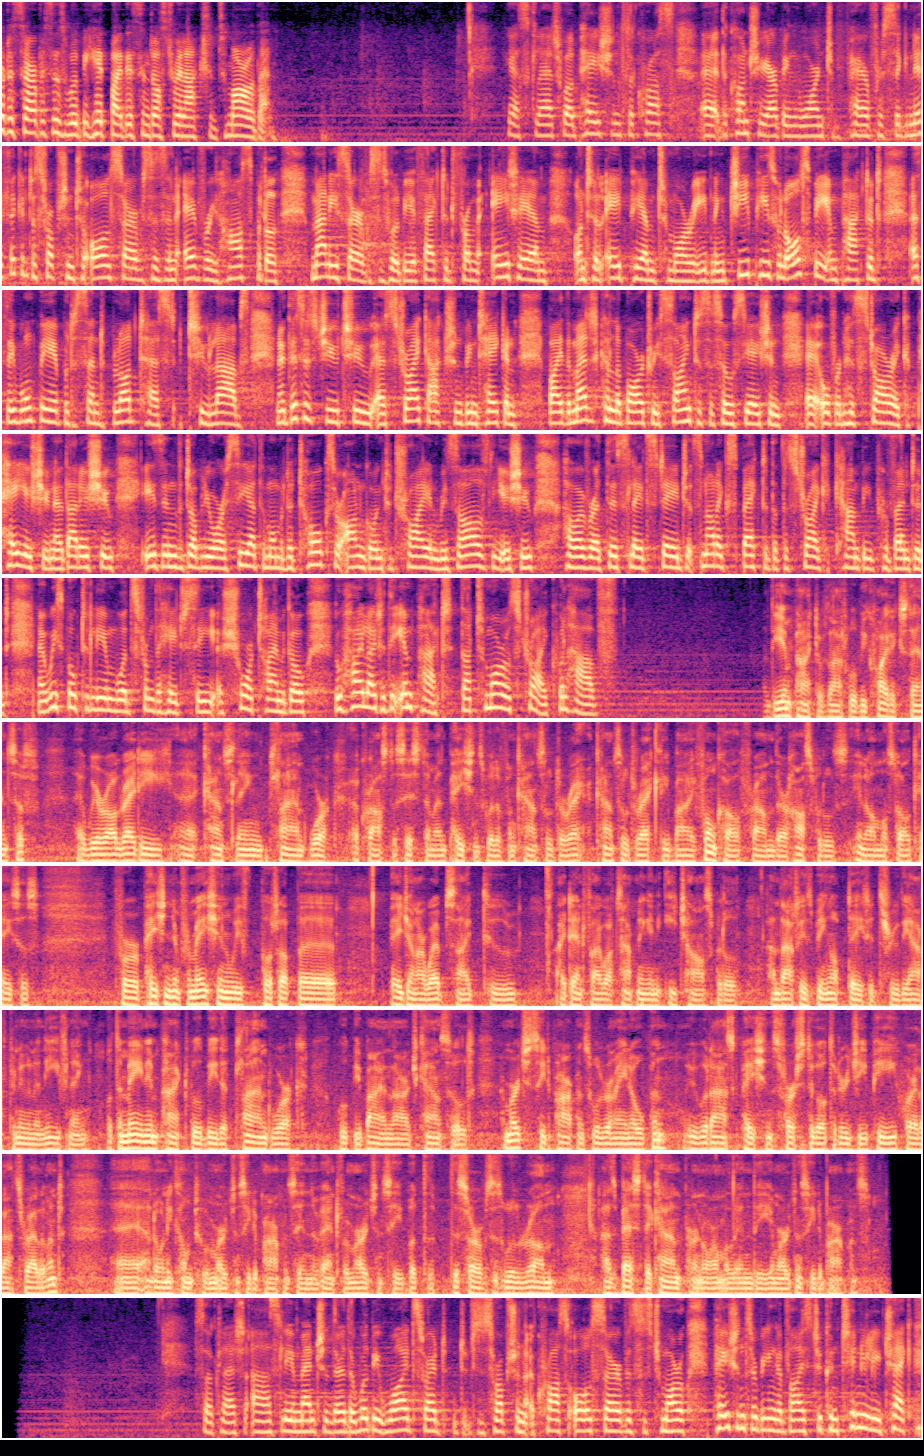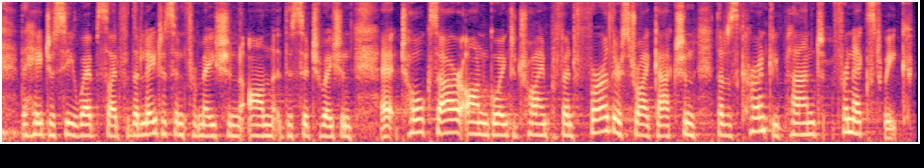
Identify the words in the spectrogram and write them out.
sort of services will be hit by this industrial action tomorrow then? Yes, Colette. Well, patients across uh, the country are being warned to prepare for significant disruption to all services in every hospital. Many services will be affected from 8am until 8pm tomorrow evening. GPs will also be impacted as they won't be able to send blood tests to labs. Now, this is due to a strike action being taken by the Medical Laboratory Scientists Association uh, over an historic pay issue. Now, that issue is in the WRC at the moment. The talks are ongoing to try and resolve the issue. However, at this late stage, it's not expected that the strike can be prevented. Now, we spoke to Liam Woods from the HSE a short time ago, who highlighted the impact that tomorrow's strike will have. The impact of that will be quite extensive. Uh, we're already uh, cancelling planned work across the system, and patients will have been cancelled direct, cancelled directly by phone call from their hospitals in almost all cases. For patient information, we've put up a page on our website to identify what's happening in each hospital, and that is being updated through the afternoon and evening. But the main impact will be that planned work will be by and large cancelled. Emergency departments will remain open. We would ask patients first to go to their GP where that's relevant uh, and only come to emergency departments in the event of emergency. But the, the services will run as best they can per normal in the emergency departments. So, Colette, as Liam mentioned there, there will be widespread disruption across all services tomorrow. Patients are being advised to continually check the HSE website for the latest information on the situation. Uh, talks are ongoing to try and prevent further strike action that is currently planned for next week.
